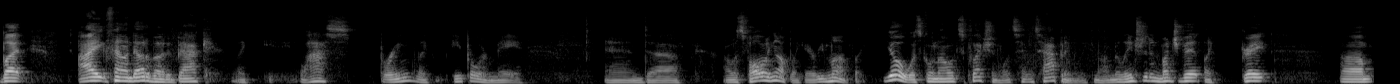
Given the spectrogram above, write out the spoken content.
But I found out about it back like last spring, like April or May. And uh, I was following up like every month, like, yo, what's going on with this collection? What's, what's happening? Like, you know, I'm really interested in a bunch of it. Like, great. Um,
